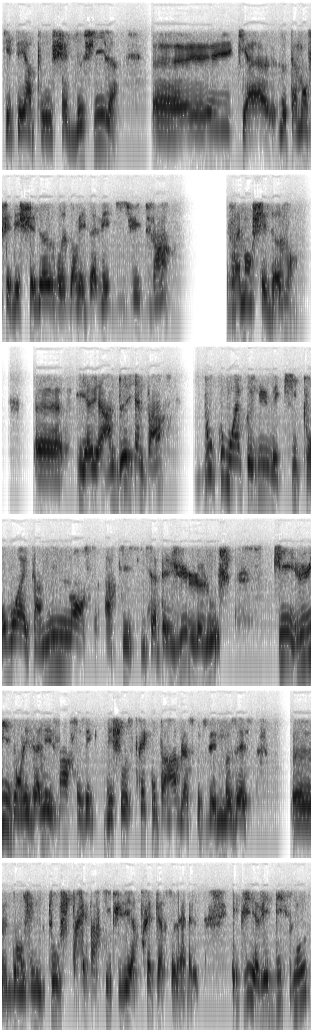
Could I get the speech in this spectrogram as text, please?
qui était un peu chef de file, qui a notamment fait des chefs-d'œuvre dans les années 18-20, vraiment chefs-d'œuvre. il y avait un deuxième peintre beaucoup moins connu, mais qui pour moi est un immense artiste, qui s'appelle Jules Lelouch, qui lui, dans les années 20, faisait des choses très comparables à ce que faisait Moses, euh, dans une touche très particulière, très personnelle. Et puis il y avait Bismuth,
